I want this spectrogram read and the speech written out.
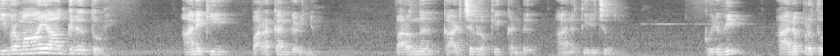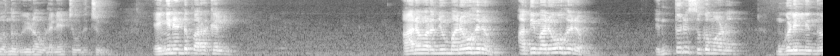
തീവ്രമായ ആഗ്രഹത്തോടെ ആനയ്ക്ക് പറക്കാൻ കഴിഞ്ഞു. പറന്ന് കാഴ്ചകളൊക്കെ കണ്ട് ആന തിരിച്ചു വന്നു. കുരുവി ആനപ്പുറത്ത് വന്ന് വീണ ഉടനെ ചോദിച്ചു എങ്ങനെയുണ്ട് പറക്കൽ? ആന പറഞ്ഞു മനോഹരം അതിമനോഹരം. എന്തൊരു സുഖമാണ് മുകളിൽ നിന്ന്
